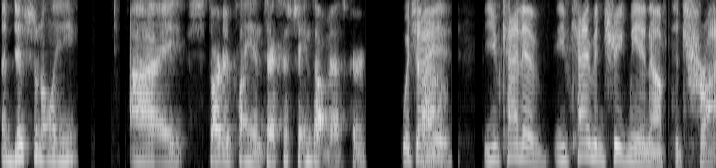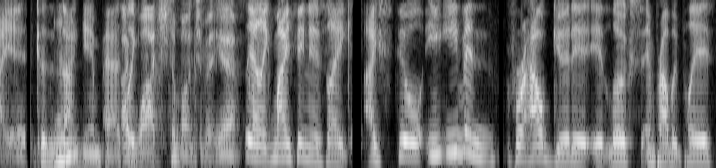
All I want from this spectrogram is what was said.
additionally, I started playing Texas Chainsaw Massacre. Which I Wow. you've kind of you've kind of intrigued me enough to try it because it's Mhm. on Game Pass. I've like watched a bunch of it. Yeah, yeah, like my thing is like I still e- even for how good it, it looks and probably plays,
